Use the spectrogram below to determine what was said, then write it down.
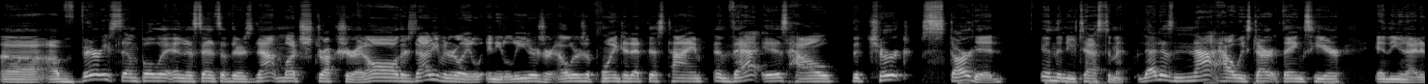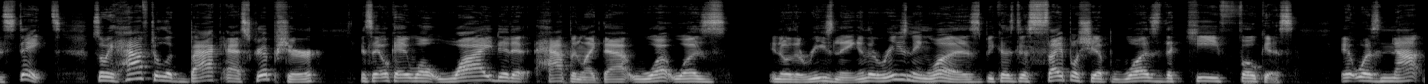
Uh, very simple in the sense of there's not much structure at all. There's not even really any leaders or elders appointed at this time. And that is how the church started in the New Testament. That is not how we start things here in the United States. So we have to look back at scripture and say, okay, well, why did it happen like that? What was, you know, the reasoning? And the reasoning was because discipleship was the key focus. It was not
